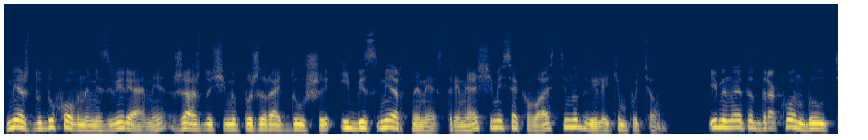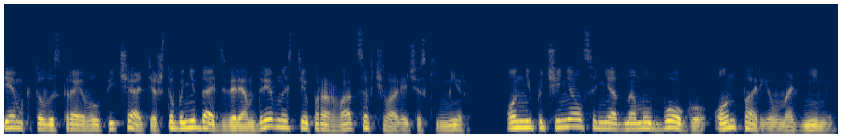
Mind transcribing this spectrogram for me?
между духовными зверями, жаждущими пожирать души, и бессмертными, стремящимися к власти над великим путем. Именно этот дракон был тем, кто выстраивал печати, чтобы не дать зверям древности прорваться в человеческий мир. Он не подчинялся ни одному богу, он парил над ними.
